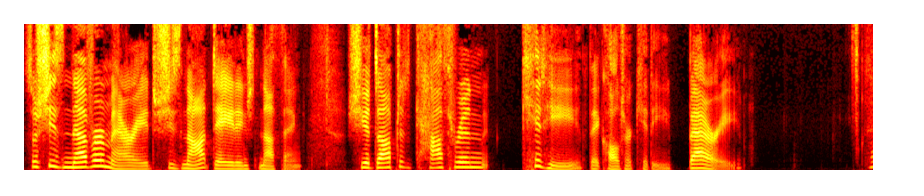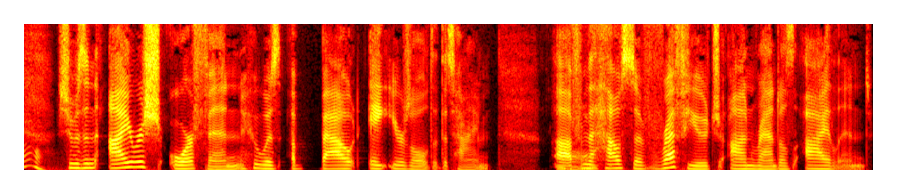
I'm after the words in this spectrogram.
so she's never married, she's not dating, nothing. She adopted Catherine Kitty, they called her Kitty, Barry. Oh, She was an Irish orphan who was about eight years old at the time uh, from the House of Refuge on Randall's Island.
